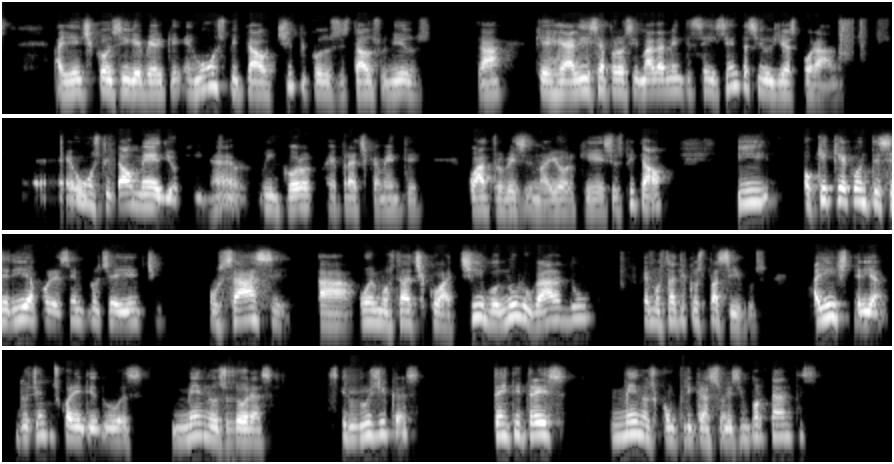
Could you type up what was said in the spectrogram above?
a gente consegue ver que em um hospital típico dos Estados Unidos, tá, que realiza aproximadamente 600 cirurgias por ano, é um hospital médio aqui, né? O INCOR é praticamente quatro vezes maior que esse hospital. E o que, que aconteceria, por exemplo, se a gente usasse a, o hemostático ativo no lugar do hemostáticos passivos? A gente teria 242 menos horas cirúrgicas, 33 menos complicações importantes,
